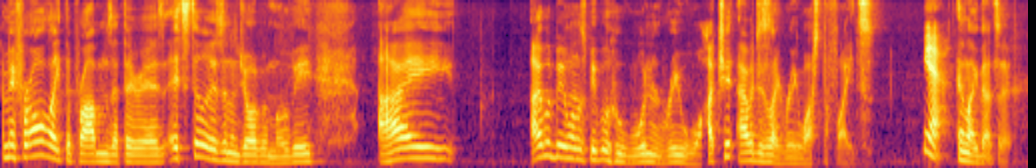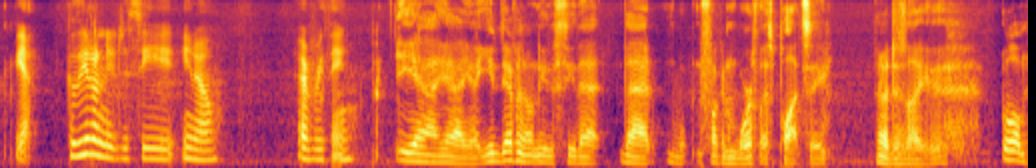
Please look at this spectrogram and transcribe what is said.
I mean, for all like the problems that there is, it still is an enjoyable movie. I I would be one of those people who wouldn't rewatch it. I would just like rewatch the fights, Yeah. and like that's it. Yeah. Because you don't need to see, you know, everything. Yeah, yeah, yeah. You definitely don't need to see that that w- fucking worthless plot. See, they're just like, ugh. well,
